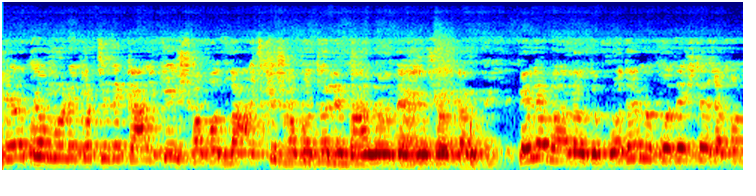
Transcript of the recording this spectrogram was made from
কেউ কেউ মনে করছে যে কালকেই শপথ বা আজকে শপথ হলে ভালো হতো একটা সরকার পেলে ভালো হতো। প্রধান উপদেষ্টা যখন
